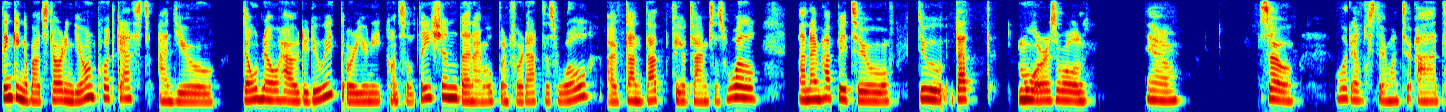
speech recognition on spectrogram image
thinking about starting your own podcast and you don't know how to do it or you need consultation, then I'm open for that as well. I've done that a few times as well. And I'm happy to do that more as well. Yeah. So, what else do I want to add?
